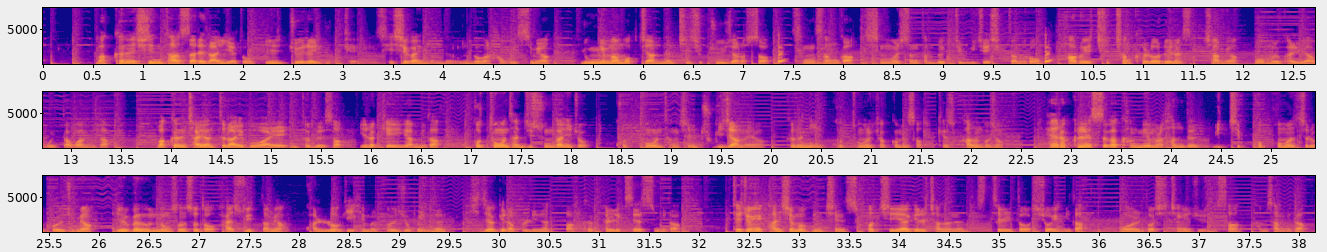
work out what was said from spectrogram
마크는 55살의 나이에도 일주일에 6회, 3시간이 넘는 운동을 하고 있으며 육류만 먹지 않는 채식주의자로서 생선과 식물성 단백질 위주의 식단으로 하루에 7,000칼로리를 섭취하며 몸을 관리하고 있다고 합니다. 마크는 자이언트 라이브와의 인터뷰에서 이렇게 얘기합니다. 고통은 단지 순간이죠. 고통은 당신을 죽이지 않아요. 그러니 고통을 겪으면서 계속하는 거죠. 헤라클레스가 강림을 한 듯 미치 퍼포먼스를 보여주며 늙은 운동선수도 할 수 있다며 관록의 힘을 보여주고 있는 기적이라 불리 는 마크 펠릭스였습니다. 대중의 관심을 훔친 스포츠 이야기를 전하는 스틸 더 쇼입니다. 오늘도 시청해주셔서 감사합니다.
